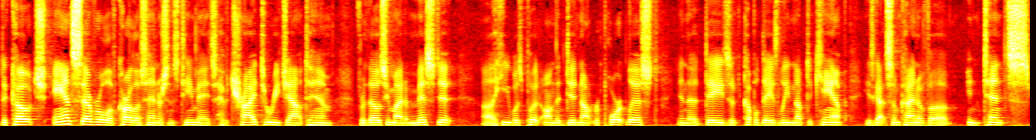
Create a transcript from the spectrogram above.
The coach and several of Carlos Henderson's teammates have tried to reach out to him. For those who might have missed it, uh, he was put on the did not report list in the days, a couple days leading up to camp. He's got some kind of uh, intense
